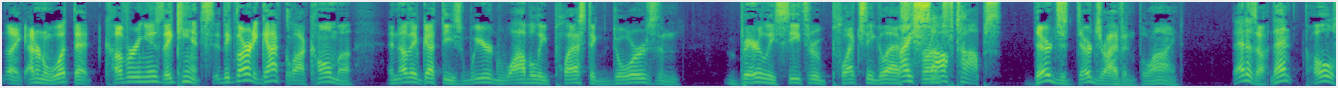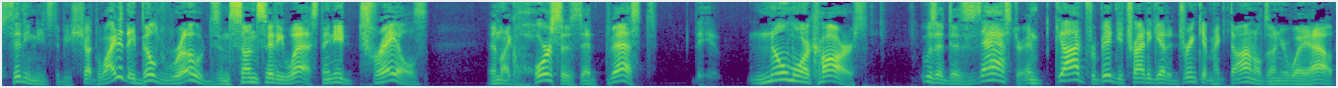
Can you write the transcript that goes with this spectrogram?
Like I don't know what that covering is. They can't. see- They've already got glaucoma, and now they've got these weird wobbly plastic doors and barely see-through plexiglass. Nice fronts soft tops. they're just they're driving blind. That is a that whole city needs to be shut. Why did they build roads in Sun City West? They need trails and like horses at best. No more cars. It was a disaster. And God forbid you try to get a drink at McDonald's on your way out.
